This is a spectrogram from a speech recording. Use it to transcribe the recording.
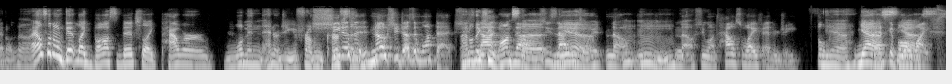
I don't know. I also don't get like boss bitch like power woman energy from she Kirsten. doesn't. No, she doesn't want that. I don't She's think she not- wants no, that. She's not Yeah. into it. No, mm-mm. No. She wants housewife energy. Fully. Yeah. Yes. Basketball yes, wife,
